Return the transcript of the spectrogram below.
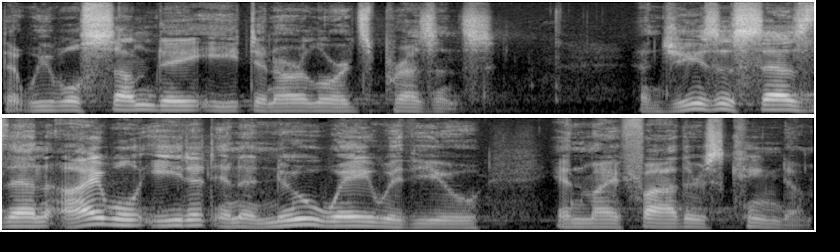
that we will someday eat in our Lord's presence. And Jesus says, Then I will eat it in a new way with you in my Father's kingdom.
